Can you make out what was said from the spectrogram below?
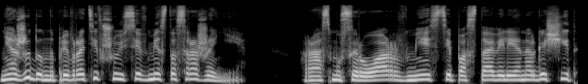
неожиданно превратившуюся в место сражения. Расмус и Руар вместе поставили энергощит,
